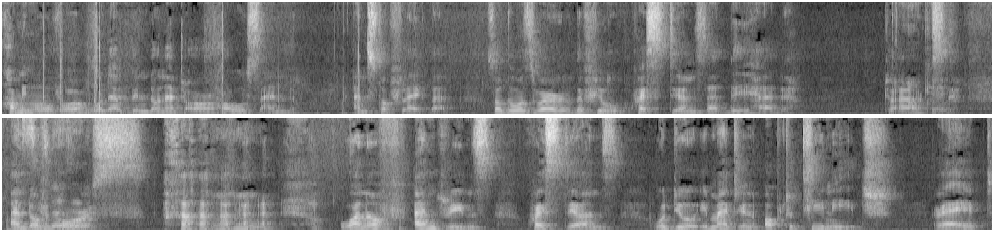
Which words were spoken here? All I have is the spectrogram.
coming over would have been done at our house and and stuff like that. So those were the few questions that they had to ask. Okay. And That's of lovely. course, one of Andrine's questions, would you imagine up to teenage, right?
